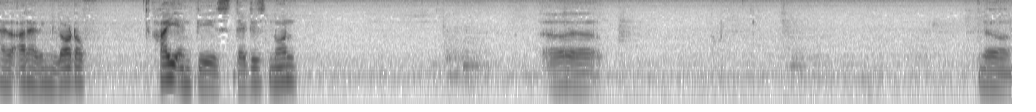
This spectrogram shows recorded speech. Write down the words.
have, are having a lot of high npas that is non uh, uh,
